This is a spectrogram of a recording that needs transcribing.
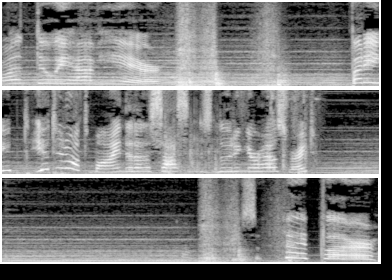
What do we have here? Buddy, you, you do not mind that an assassin is looting your house, right? Piece of paper.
